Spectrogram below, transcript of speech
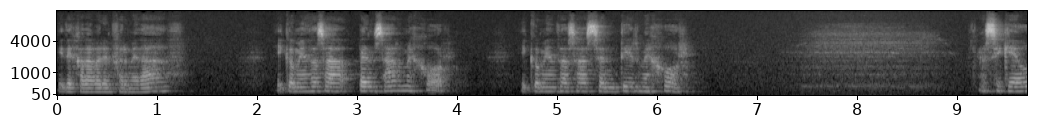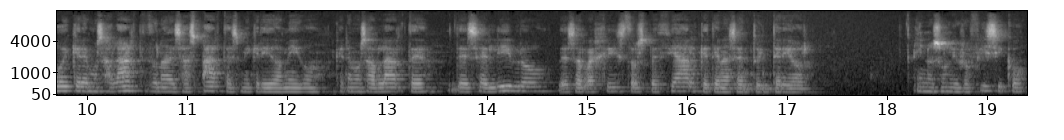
y deja de haber enfermedad y comienzas a pensar mejor y comienzas a sentir mejor. Así que hoy queremos hablarte de una de esas partes, mi querido amigo. Queremos hablarte de ese libro, de ese registro especial que tienes en tu interior. Y no es un libro físico,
